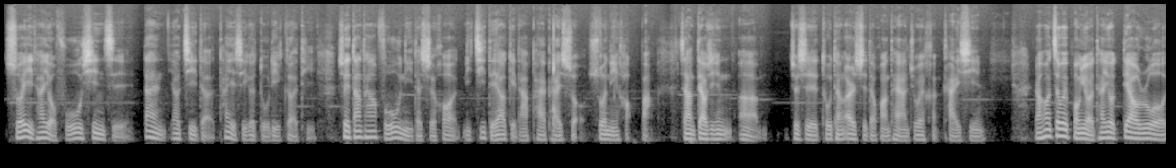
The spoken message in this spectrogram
所以它有服务性质。但要记得，它也是一个独立个体。所以当它服务你的时候，你记得要给它拍拍手，说你好棒。这样掉进呃，就是图腾二十的黄太阳就会很开心。然后这位朋友他又掉入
